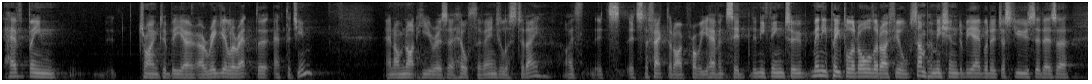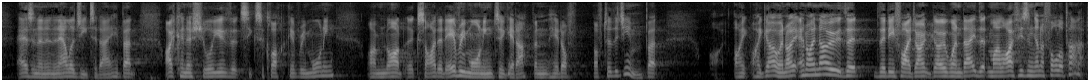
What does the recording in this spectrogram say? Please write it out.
have been trying to be a, a, regular at the, at the gym, and I'm not here as a health evangelist today. I, it's, it's the fact that I probably haven't said anything to many people at all that I feel some permission to be able to just use it as, a, as an analogy today. But I can assure you that six o'clock every morning, I'm not excited every morning to get up and head off, off to the gym. But I, I go, and I, and I know that, that if I don't go one day, that my life isn't going to fall apart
